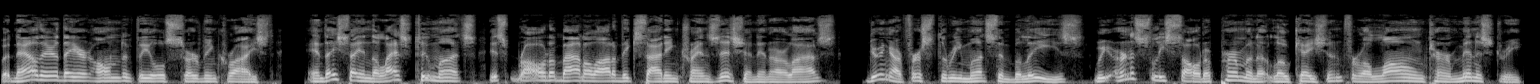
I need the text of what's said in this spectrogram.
But now they're there on the field serving Christ. And they say in the last two months, it's brought about a lot of exciting transition in our lives. During our first three months in Belize, we earnestly sought a permanent location for a long-term ministry.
